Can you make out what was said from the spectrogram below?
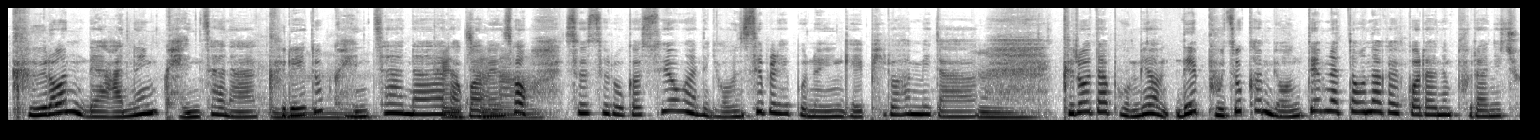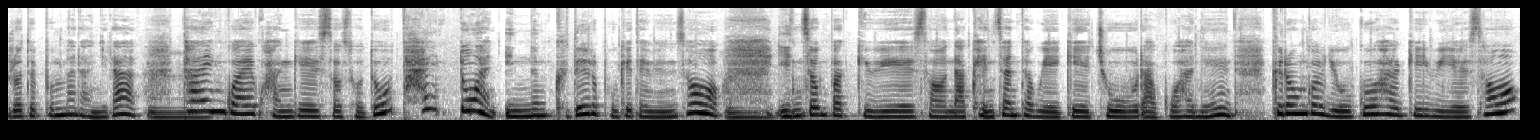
그런 나는 괜찮아, 그래도 음. 괜찮아라고 괜찮아. 하면서 스스로가 수용하는 연습을 해보는 게 필요합니다. 합니다. 음. 그러다 보면 내 부족한 면 때문에 떠나갈 거라는 불안이 줄어들 뿐만 아니라 음. 타인과의 관계에 있어서도 타인 또한 있는 그대로 보게 되면서 음. 인정받기 위해서 나 괜찮다고 얘기해 줘라고 하는 그런 걸 요구하기 위해서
